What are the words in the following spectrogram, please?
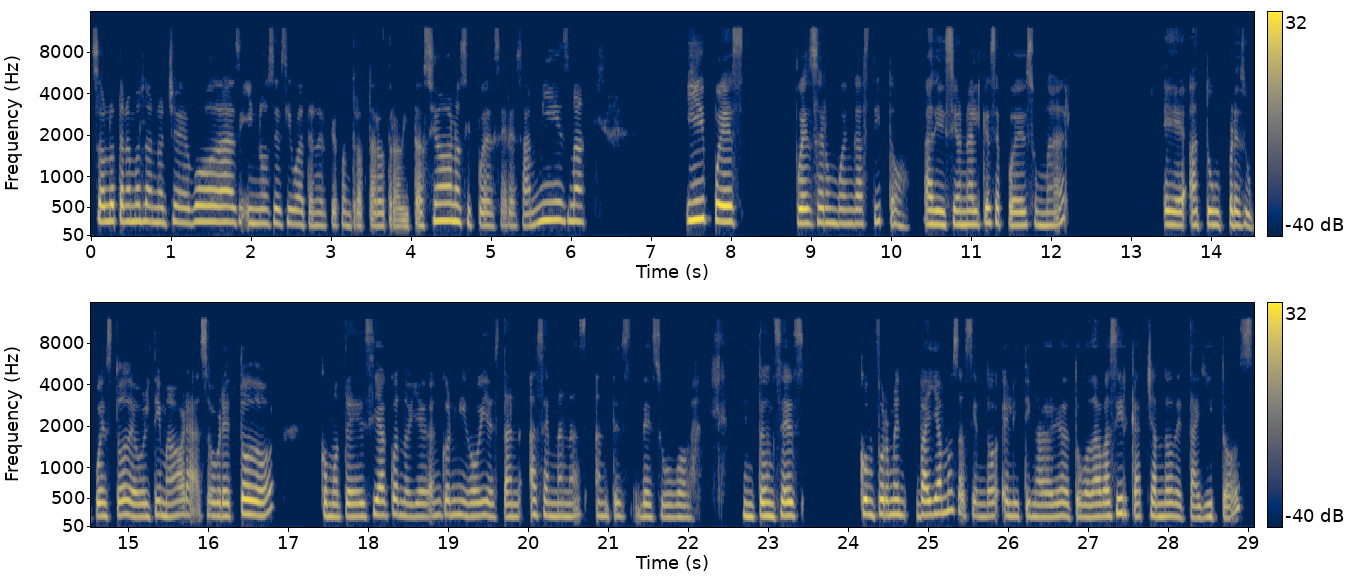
solo tenemos la noche de bodas y no sé si voy a tener que contratar otra habitación o si puede ser esa misma. Y pues puede ser un buen gastito adicional que se puede sumar eh, a tu presupuesto de última hora, sobre todo, como te decía, cuando llegan conmigo y están a semanas antes de su boda. Entonces, conforme vayamos haciendo el itinerario de tu boda, vas a ir cachando detallitos.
